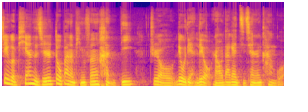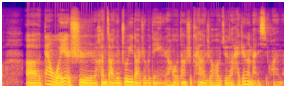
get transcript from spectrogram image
这个片子其实豆瓣的评分很低，只有六点六，然后大概几千人看过。呃，但我也是很早就注意到这部电影，然后我当时看了之后，觉得还真的蛮喜欢的，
